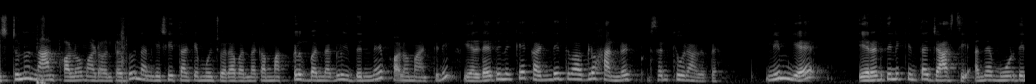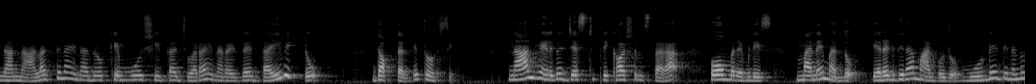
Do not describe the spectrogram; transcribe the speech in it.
ಇಷ್ಟನ್ನು ನಾನು ಫಾಲೋ ಮಾಡುವಂಥದ್ದು. ನನಗೆ ಶೀತ ಕೆಮ್ಮು ಜ್ವರ ಬಂದಾಗ, ಮಕ್ಳಿಗೆ ಬಂದಾಗಲೂ ಇದನ್ನೇ ಫಾಲೋ ಮಾಡ್ತೀನಿ. ಎರಡೇ ದಿನಕ್ಕೆ ಖಂಡಿತವಾಗ್ಲೂ ಹಂಡ್ರೆಡ್ ಪರ್ಸೆಂಟ್ ಕ್ಯೂರ್ ಆಗುತ್ತೆ. ನಿಮಗೆ ಎರಡು ದಿನಕ್ಕಿಂತ ಜಾಸ್ತಿ, ಅಂದರೆ ಮೂರು ದಿನ, ನಾಲ್ಕು ದಿನ ಏನಾದರೂ ಕೆಮ್ಮು, ಶೀತ, ಜ್ವರ ಏನಾರು ಇದ್ದರೆ ದಯವಿಟ್ಟು ಡಾಕ್ಟರ್ಗೆ ತೋರಿಸಿ. ನಾನು ಹೇಳಿದ್ದು ಜಸ್ಟ್ ಪ್ರಿಕಾಷನ್ಸ್ ಥರ ಹೋಮ್ ರೆಮಿಡೀಸ್ ಮನೆ ಮದ್ದು. ಎರಡು ದಿನ ಮಾಡ್ಬೋದು. ಮೂರನೇ ದಿನವೂ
